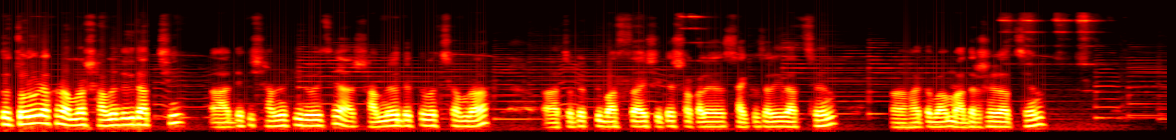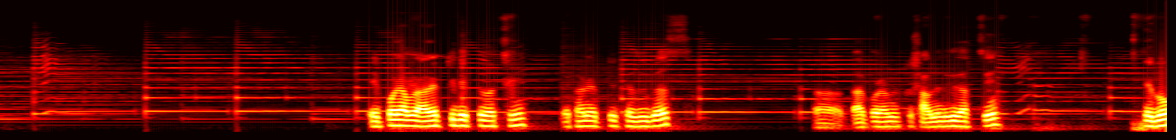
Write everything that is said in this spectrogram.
তো চলুন এখন আমরা সামনের দিকে যাচ্ছি। দেখি সামনে কি রয়েছে। আর সামনেও দেখতে পাচ্ছি আমরা ছোট একটি বাচ্চা এই শীতের সকালে সাইকেল চালিয়ে যাচ্ছেন হয়তো বা মাদ্রাসায় যাচ্ছেন। এরপরে আমরা আরেকটি দেখতে পাচ্ছি, এখানে একটি খেজুর গাছ। তারপরে আমি একটু সামনের দিকে যাচ্ছি। এবং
